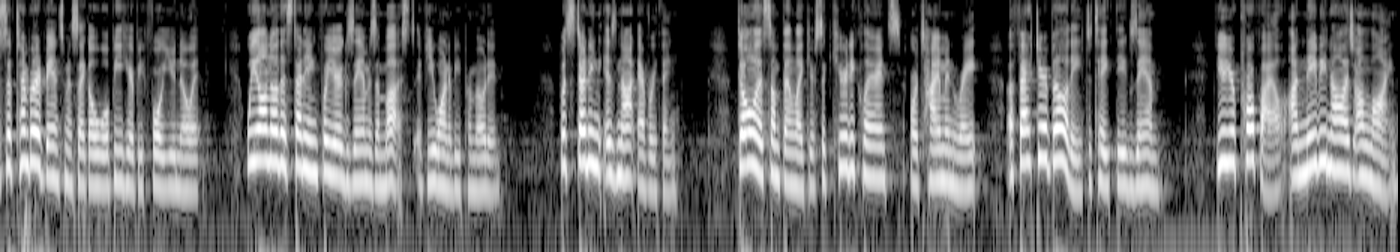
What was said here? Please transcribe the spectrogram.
September advancement cycle will be here before you know it. We all know that studying for your exam is a must if you want to be promoted. But studying is not everything. Don't let something like your security clearance or time and rate affect your ability to take the exam. View your profile on Navy Knowledge Online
